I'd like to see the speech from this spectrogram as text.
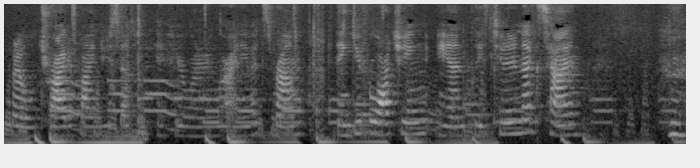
but I will try to find you stuff if you're wondering where any of it's from. Thank you for watching and please tune in next time.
